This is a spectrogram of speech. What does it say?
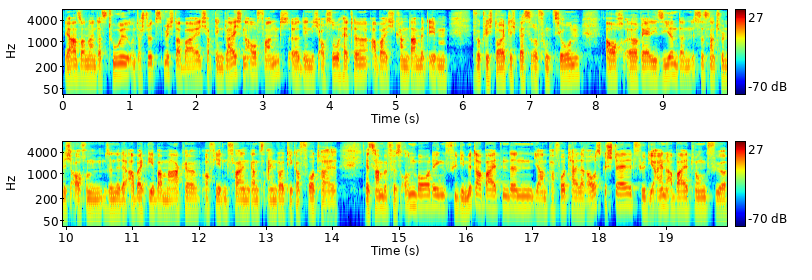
Ja, sondern das Tool unterstützt mich dabei. Ich habe den gleichen Aufwand, äh, den ich auch so hätte, aber ich kann damit eben wirklich deutlich bessere Funktionen auch äh, realisieren. Dann ist es natürlich auch im Sinne der Arbeitgebermarke auf jeden Fall ein ganz eindeutiger Vorteil. Jetzt haben wir fürs Onboarding, für die Mitarbeitenden ja ein paar Vorteile rausgestellt, für die Einarbeitung, für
